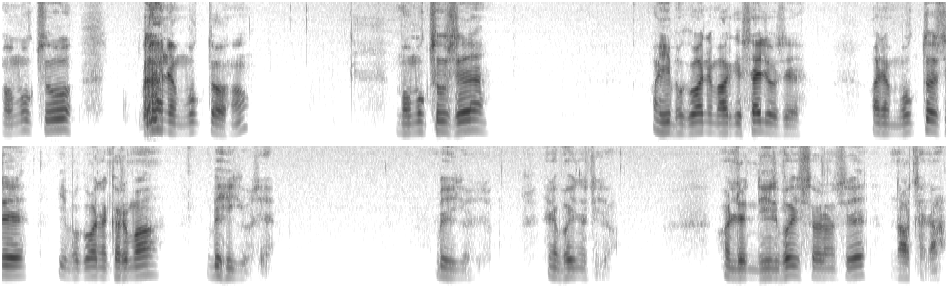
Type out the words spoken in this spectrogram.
મુમુક્ષુ અને મુક્ત, હં. મુમુક્ષુ છે અહીં ભગવાનને માર્ગે ચાલ્યો છે. અને મુક્ત છે એ ભગવાનના ઘરમાં બેહી ગયો છે. બેહી ગયો છે. એને ભય નથી જો એટલે નિર્ભય શરણ છે નાથના.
